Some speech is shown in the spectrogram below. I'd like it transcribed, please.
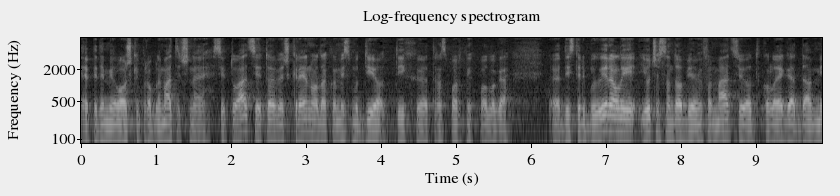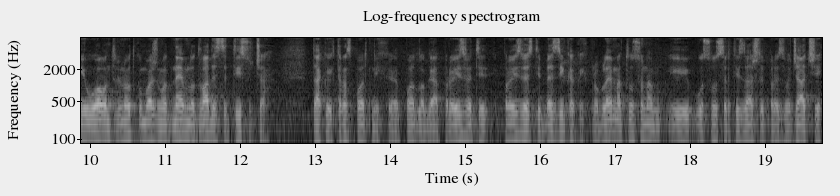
epidemiološki problematične situacije. To je već krenuo, dakle mi smo dio tih e, transportnih podloga e, distribuirali. Jučer sam dobio informaciju od kolega da mi u ovom trenutku možemo dnevno 20 tisuća takvih transportnih e, podloga proizvesti bez ikakvih problema. Tu su nam i u susret izašli proizvođači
